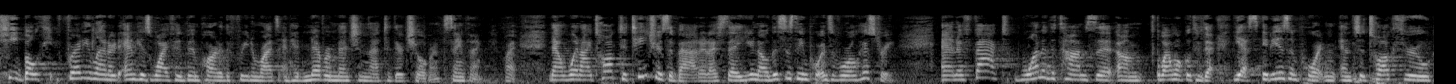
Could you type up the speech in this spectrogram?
He both Freddie Leonard and his wife had been part of the Freedom Rides and had never mentioned that to their children. Same thing, right? Now, when I talk to teachers about it, I say, you know, this is the importance of oral history. And in fact, one of the times that, um, well, I won't go through that. Yes, it is important, and to talk through.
